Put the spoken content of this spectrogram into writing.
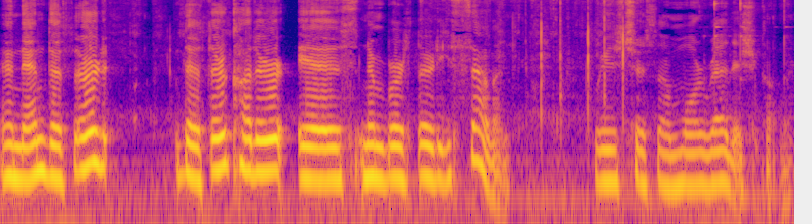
And then the third, the third color is number 37, which is a more reddish color.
